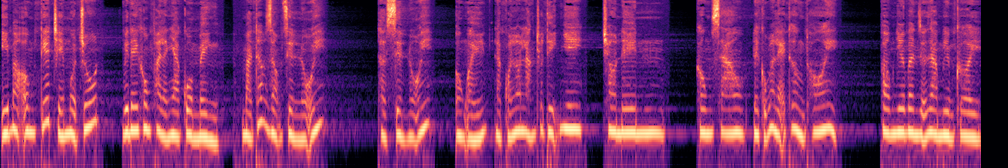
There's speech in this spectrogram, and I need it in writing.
ý bảo ông tiết chế một chút, vì đây không phải là nhà của mình, mà thấp giọng xin lỗi. Thật xin lỗi, ông ấy là quá lo lắng cho Tị Nhi, cho nên... Không sao, đây cũng là lẽ thường thôi. Phong Như Vân dễ dàng mỉm cười.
